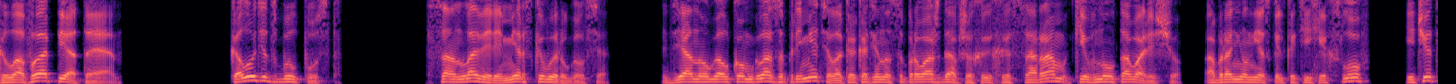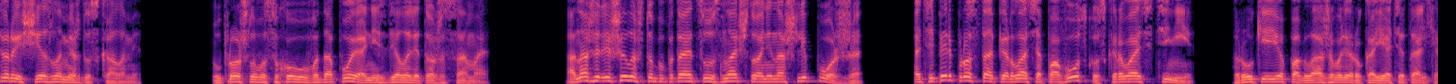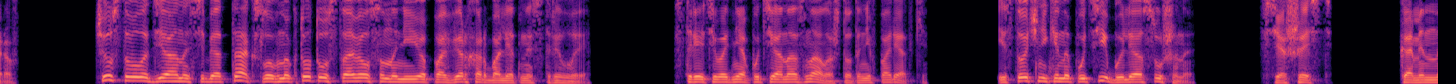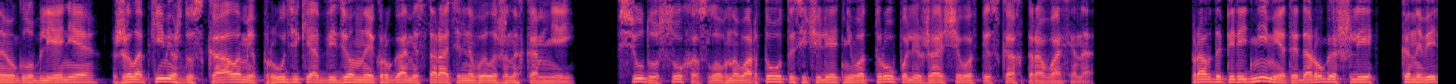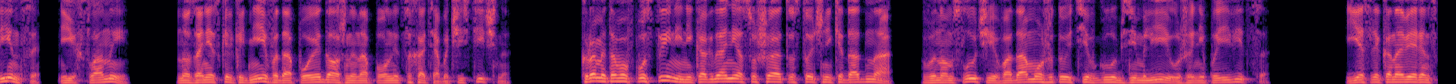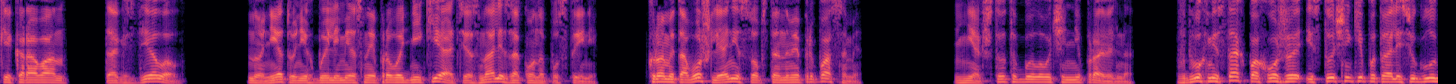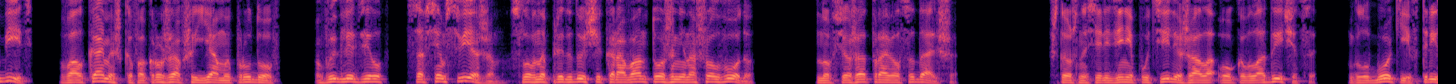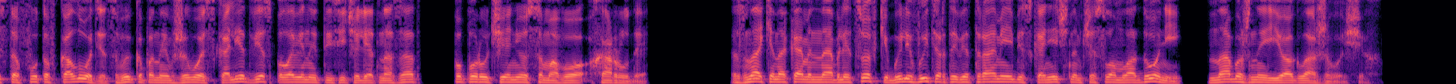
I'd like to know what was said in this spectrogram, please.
Глава пятая. Колодец был пуст. Сан-Лавери мерзко выругался. Диана уголком глаза приметила, как один из сопровождавших их из Сарам кивнул товарищу, обронил несколько тихих слов, и четверо исчезло между скалами. У прошлого сухого водопоя они сделали то же самое. Она же решила, что попытается узнать, что они нашли позже, а теперь просто оперлась о повозку, скрываясь в тени. Руки ее поглаживали рукояти тальхеров. Чувствовала Диана себя так, словно кто-то уставился на нее поверх арбалетной стрелы. С третьего дня пути она знала, что-то не в порядке. Источники на пути были осушены. Все шесть. Каменные углубления, желобки между скалами, прудики, обведенные кругами старательно выложенных камней. Всюду сухо, словно во рту у тысячелетнего трупа, лежащего в песках Таравахина. Правда, перед ними этой дорогой шли канаверинцы и их слоны, но за несколько дней водопои должны наполниться хотя бы частично. Кроме того, в пустыне никогда не осушают источники до дна, в ином случае вода может уйти вглубь земли и уже не появиться. Если канаверинский караван так сделал, но нет, у них были местные проводники, а те знали законы пустыни. Кроме того, шли они собственными припасами. Нет, что-то было очень неправильно. В двух местах, похоже, источники пытались углубить, вал камешков, окружавший ямы прудов, выглядел совсем свежим, словно предыдущий караван тоже не нашел воду, но все же отправился дальше. Что ж, на середине пути лежало око владычицы, глубокий, в 300 футов колодец, выкопанный в живой скале две с половиной тысячи лет назад по поручению самого Харуды. Знаки на каменной облицовке были вытерты ветрами и бесконечным числом ладоней, набожно ее оглаживающих.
